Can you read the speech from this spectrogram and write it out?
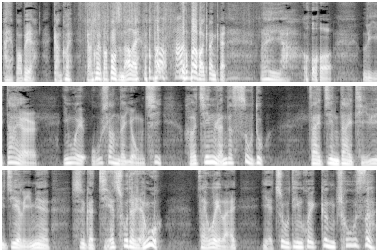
哎呀，宝贝啊，赶快赶快把报纸拿来，爸，让爸爸看看。哎呀，哦，李戴尔。因为无上的勇气和惊人的速度，在近代体育界里面是个杰出的人物，在未来也注定会更出色。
